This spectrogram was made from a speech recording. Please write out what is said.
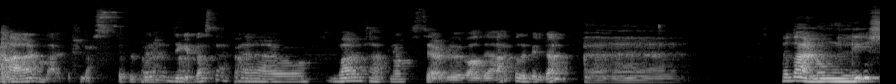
Ja, Nei, plass selvfølgelig. Digger plass, jeg. Ja. er jo, hva er dette her for noe? Ser du hva det er på det bildet? Eh, Ja, det er noen lys.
